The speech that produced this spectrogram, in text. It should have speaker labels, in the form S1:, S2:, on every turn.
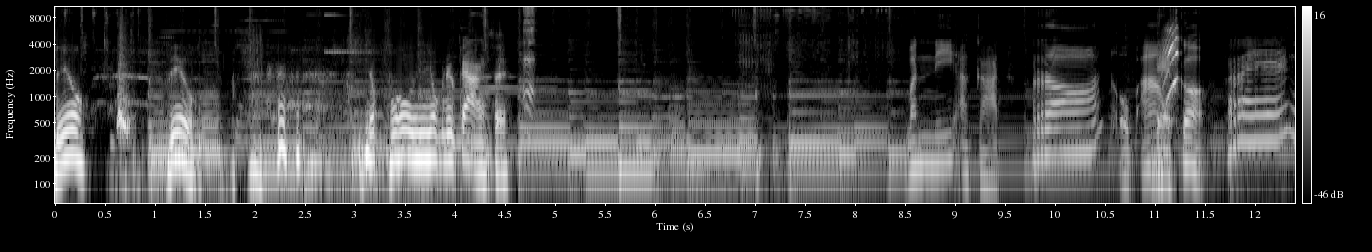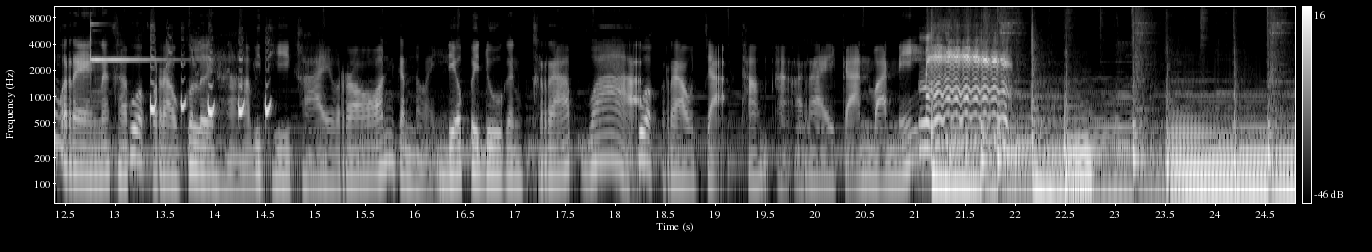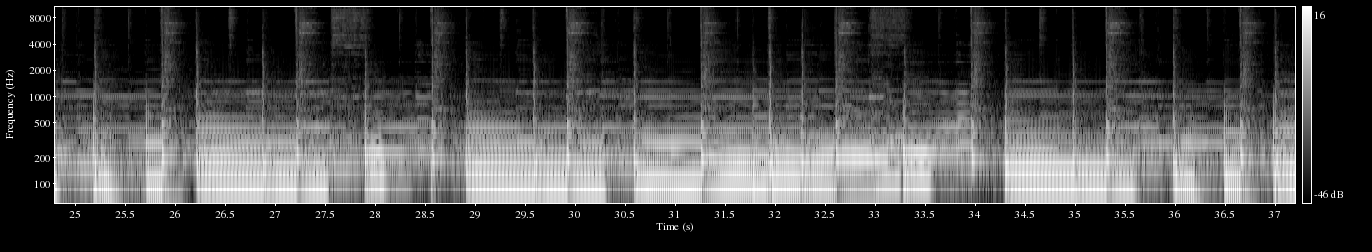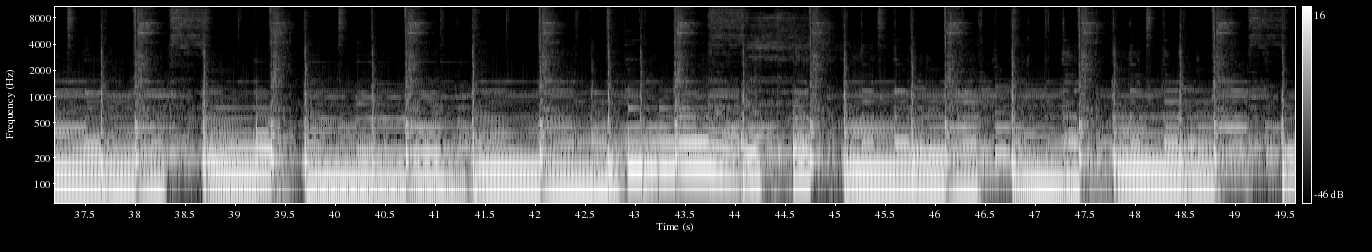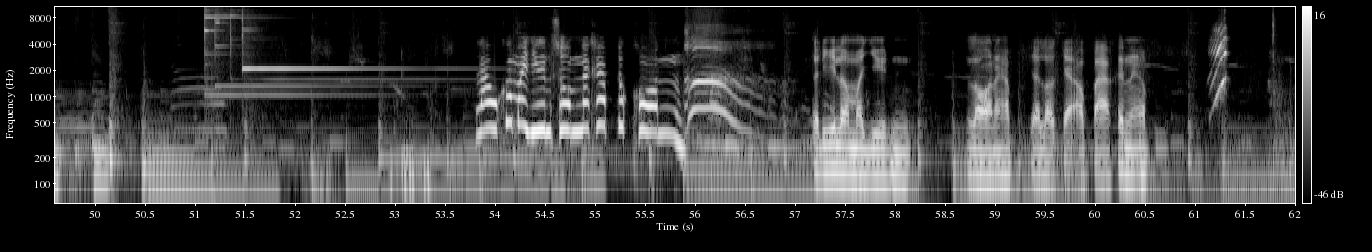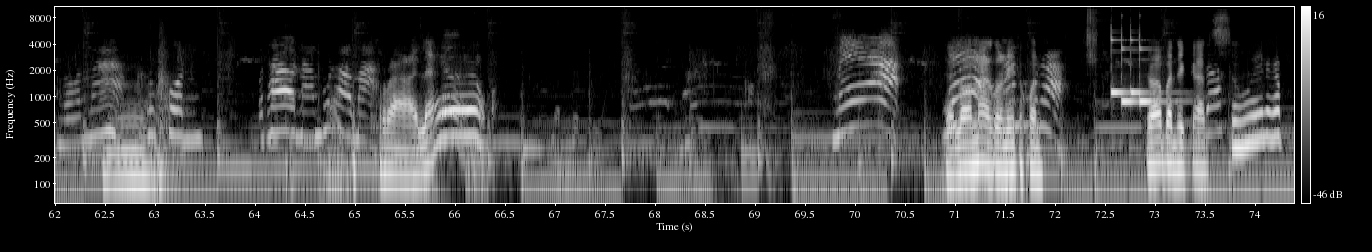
S1: เดียวเดียวยกโฟยกเดียวกลางใส่
S2: วันนี้อากาศร้อนอบอ้าวแดดก็แรงแรงนะครับ พวกเราก็เลยหาวิธีคลายร้อนกันหน่อย เดี๋ยวไปดูกันครับว่าพวกเราจะทำอะไรกันวันนี้
S3: นชมนะครับทุกคน
S1: ตอนนี้เรามายืนรอนะครับเดี๋ยวเราจะเอาปลาขึ้นนะครับ
S4: ร้อนมา
S1: อื
S4: ก
S1: ม
S4: ทุกคนพระเท่าน้ำพุทธามา
S1: คลายแล้ว
S4: แม่
S1: เดี๋ยวร้อนมากตอนนี้ทุกคน ก็บรรยากาศสวยนะครับ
